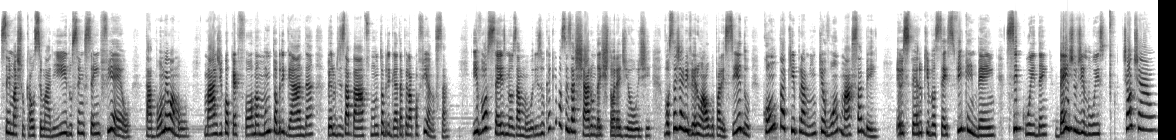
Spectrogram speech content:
sem machucar o seu marido, sem ser infiel. Tá bom, meu amor? Mas de qualquer forma, muito obrigada pelo desabafo, muito obrigada pela confiança. E vocês, meus amores, o que, é que vocês acharam da história de hoje? Vocês já viveram algo parecido? Conta aqui pra mim que eu vou amar saber. Eu espero que vocês fiquem bem, se cuidem. Beijos de luz. Tchau, tchau!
